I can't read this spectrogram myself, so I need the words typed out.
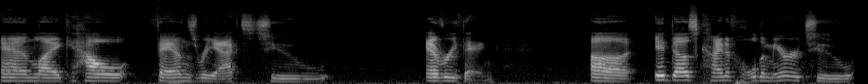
and like how fans react to everything. Uh, it does kind of hold a mirror to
